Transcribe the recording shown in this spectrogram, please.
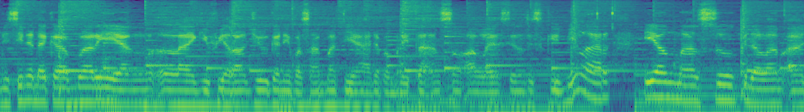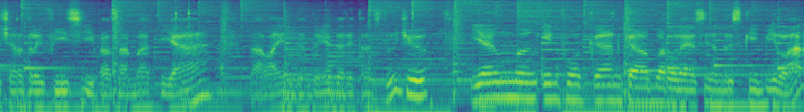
di sini ada kabar yang lagi viral juga nih persahabat ya Ada pemberitaan soal Lesti dan Rizky Bilar yang masuk ke dalam acara televisi persahabat ya. Tak lain tentunya dari Trans7 yang menginfokan kabar Lesti dan Rizky Bilar.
